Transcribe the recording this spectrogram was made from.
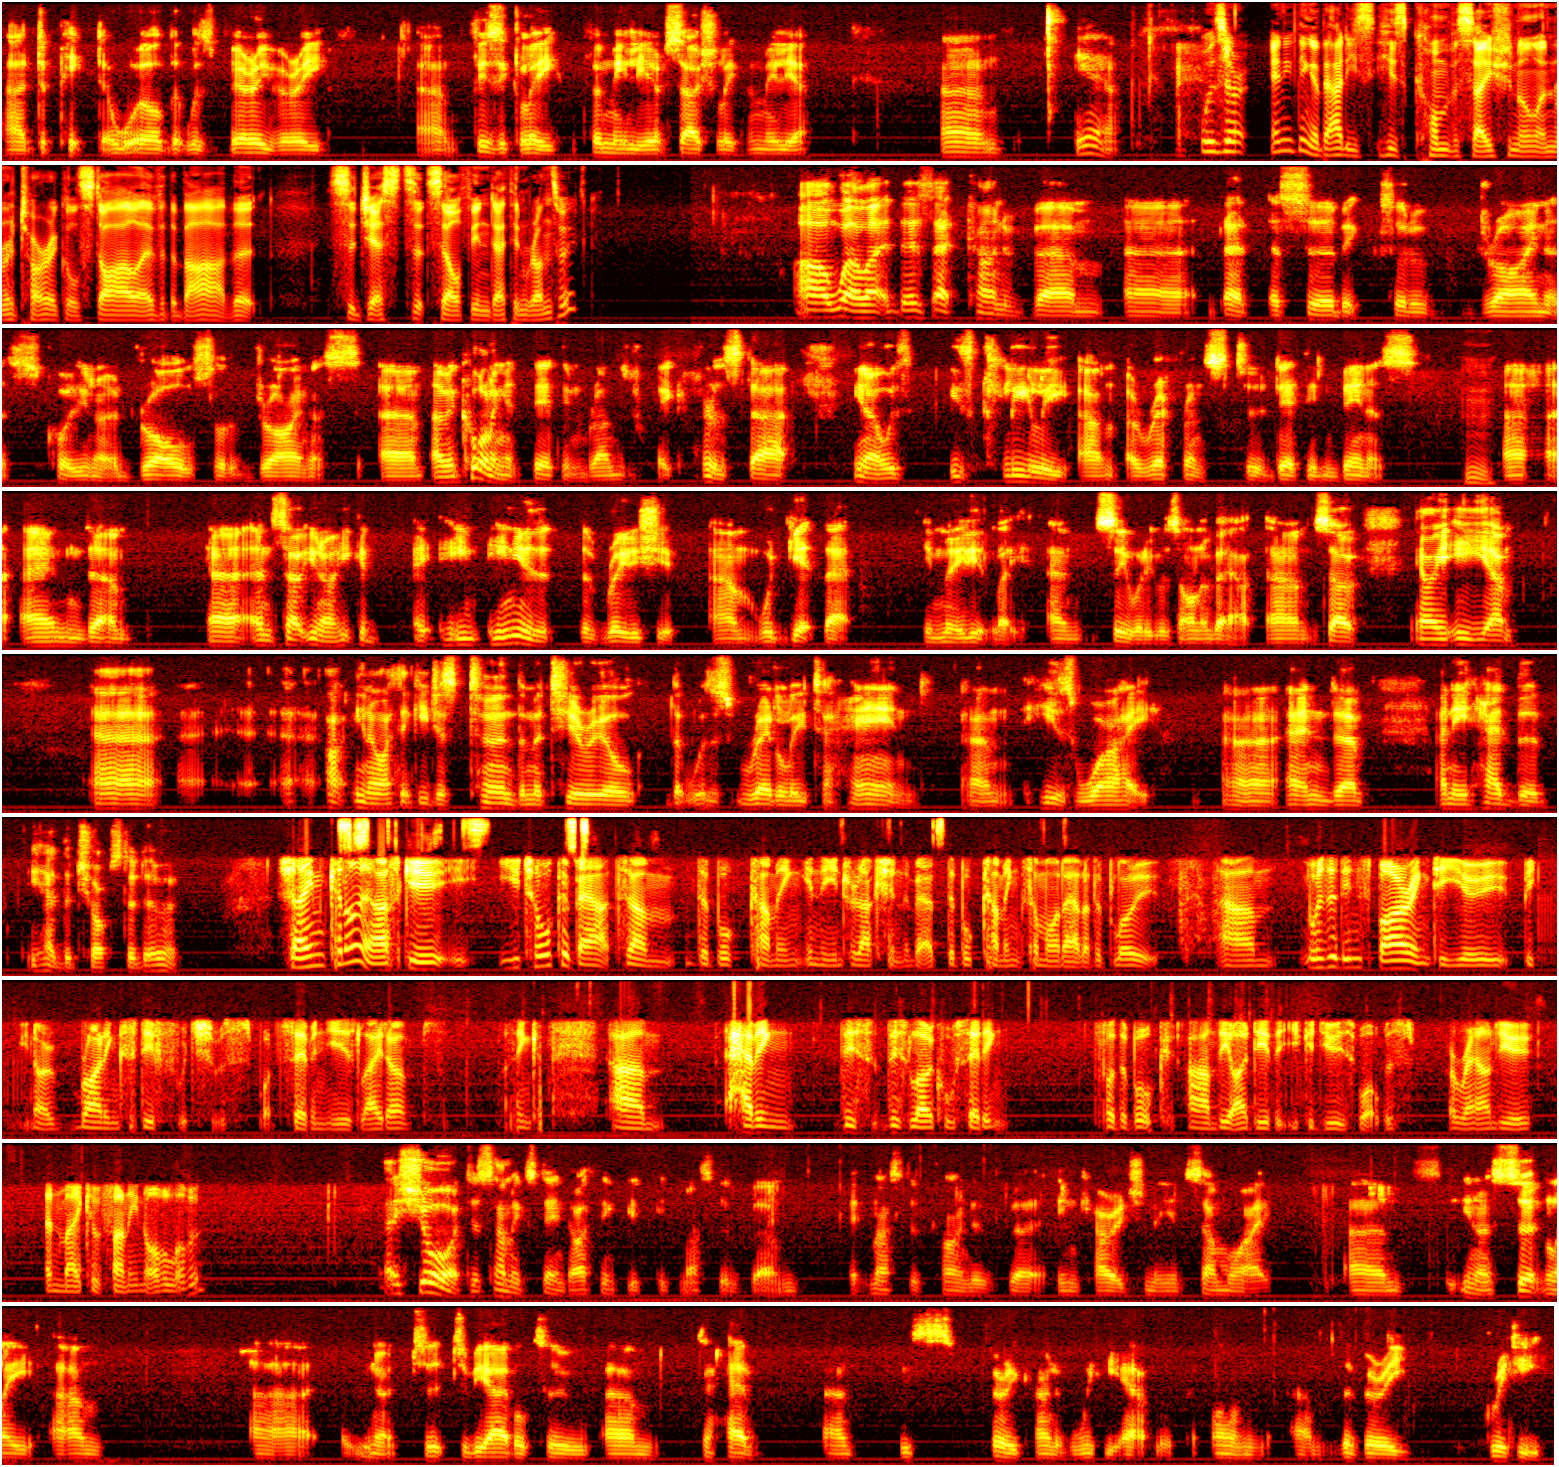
uh, depict a world that was very, very um, physically familiar, socially familiar. Um, yeah. Was there anything about his, his conversational and rhetorical style over the bar that suggests itself in Death in Brunswick? Oh well, uh, there's that kind of um, uh, that acerbic sort of dryness, you know, droll sort of dryness. Um, I mean, calling it "Death in Brunswick" for a start, you know, was is clearly um, a reference to "Death in Venice," hmm. uh, and um, uh, and so you know he could he he knew that the readership um, would get that immediately and see what he was on about. Um, so you know he. he um, uh, uh, you know, I think he just turned the material that was readily to hand um, his way, uh, and uh, and he had the he had the chops to do it. Shane, can I ask you? You talk about um, the book coming in the introduction about the book coming somewhat out of the blue. Um, was it inspiring to you? You know, writing Stiff, which was what seven years later, I think, um, having this this local setting for the book. Um, the idea that you could use what was around you and make a funny novel of it. Uh, sure, to some extent, I think it, it must have um, it must have kind of uh, encouraged me in some way. Um, you know, certainly, um, uh, you know, to, to be able to um, to have uh, this very kind of witty outlook on um, the very gritty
